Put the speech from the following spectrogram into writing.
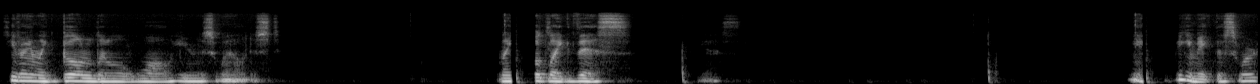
See if I can, like, build a little wall here as well, just like look like this. Yes. Yeah, we can make this work.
